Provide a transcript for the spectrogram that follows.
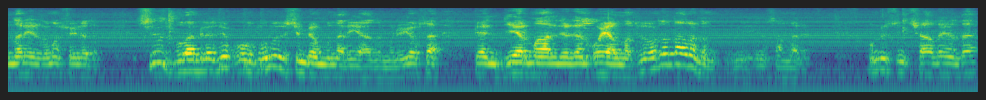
bunları her zaman söyledim. Siz bulabilecek olduğunuz için ben bunları yazdım bunu. Yoksa ben diğer mahallelerden oy almak için oradan da alırdım insanları. Onun için Çağlayan'da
